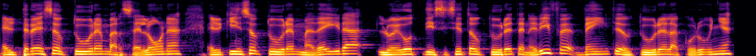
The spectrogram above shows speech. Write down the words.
El 13 de octubre en Barcelona, el 15 de octubre en Madeira, luego 17 de octubre Tenerife, 20 de octubre La Coruña,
